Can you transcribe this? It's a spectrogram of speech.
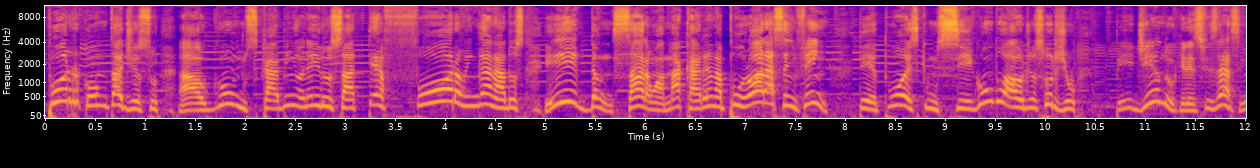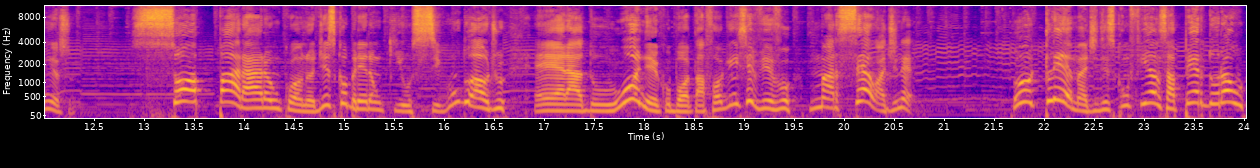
Por conta disso, alguns caminhoneiros até foram enganados e dançaram a Macarena por horas sem fim, depois que um segundo áudio surgiu pedindo que eles fizessem isso. Só pararam quando descobriram que o segundo áudio era do único botafoguense vivo, Marcelo Adnet. O clima de desconfiança perdurou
